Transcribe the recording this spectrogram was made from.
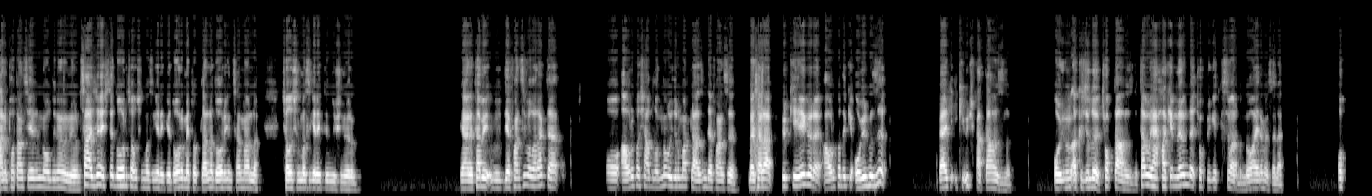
hani potansiyelinin olduğunu inanıyorum. Sadece işte doğru çalışılması gerekiyor. Doğru metotlarla, doğru insanlarla çalışılması gerektiğini düşünüyorum. Yani tabii defansif olarak da o Avrupa şablonuna uydurmak lazım defansı. Mesela Türkiye'ye göre Avrupa'daki oyun hızı belki 2-3 kat daha hızlı. Oyunun akıcılığı çok daha hızlı. Tabii yani hakemlerin de çok büyük etkisi var bunda. O ayrı mesele. O,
